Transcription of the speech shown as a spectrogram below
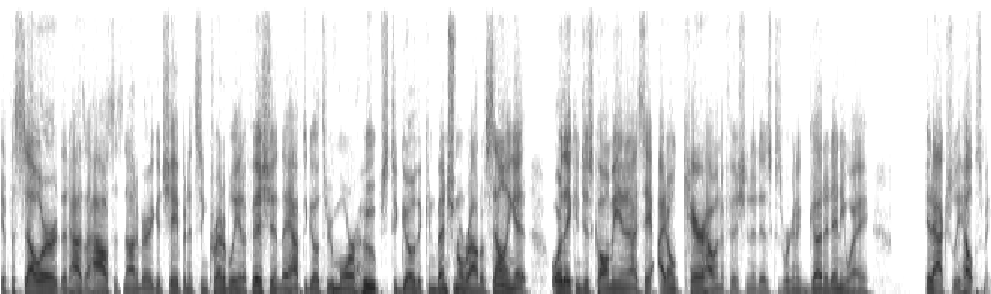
if a seller that has a house that's not in very good shape and it's incredibly inefficient, they have to go through more hoops to go the conventional route of selling it, or they can just call me and I say, I don't care how inefficient it is because we're going to gut it anyway. It actually helps me.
